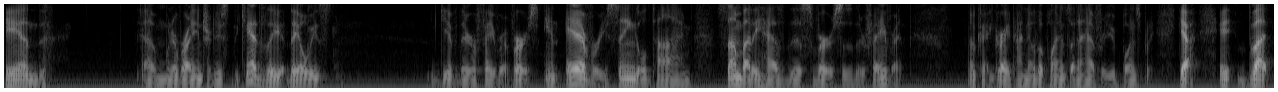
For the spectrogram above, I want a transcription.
and um, whenever I introduce the kids, they they always give their favorite verse, and every single time somebody has this verse as their favorite. Okay, great. I know the plans that I have for you. Plans, yeah. It, but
